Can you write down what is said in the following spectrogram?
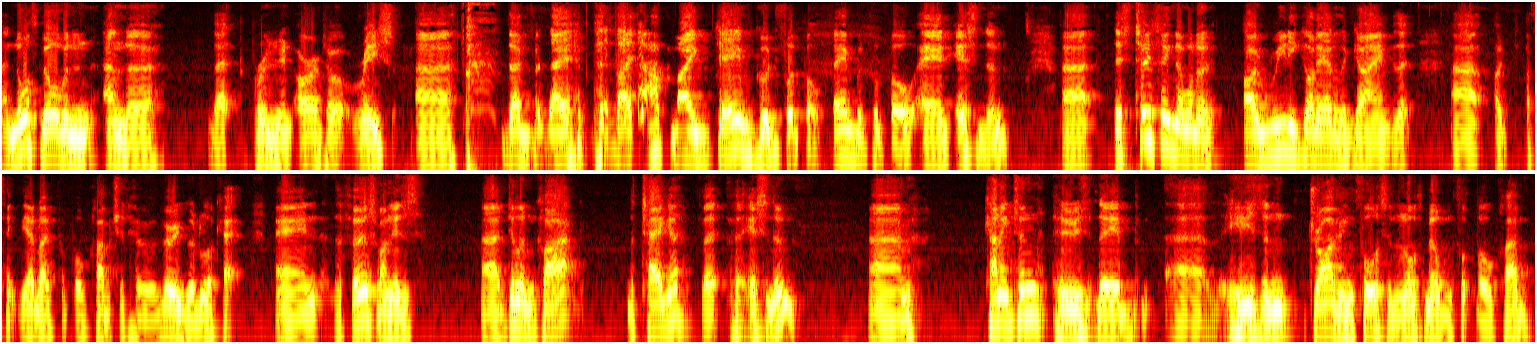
North Melbourne under that brilliant orator, Rhyce, uh, they, they, they are playing damn good football, damn good football. And Essendon, uh, there's two things I want to, I really got out of the game that uh, I, I, think the Adelaide Football Club should have a very good look at. And the first one is Dylan Clarke the tagger for, for Essendon. Um, Cunnington, who's their uh, he's the driving force in the North Melbourne Football Club.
